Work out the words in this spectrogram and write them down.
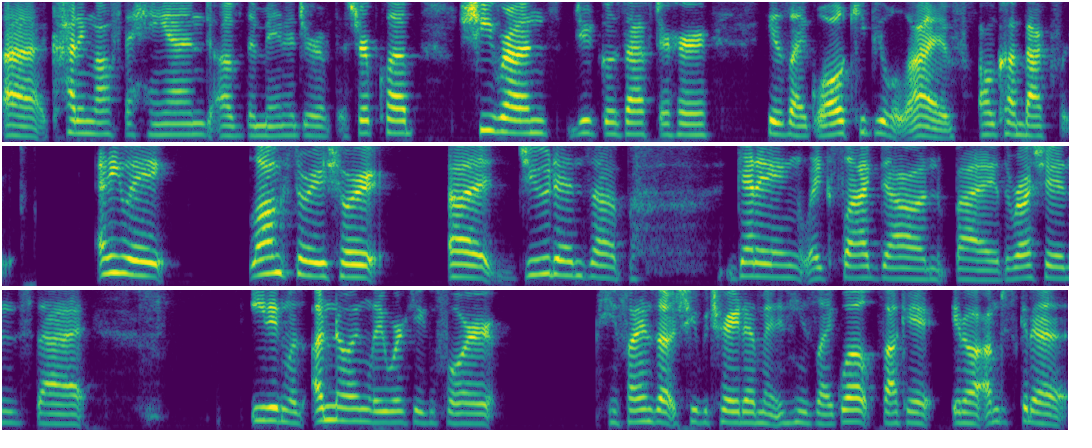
uh, cutting off the hand of the manager of the strip club. She runs, Jude goes after her. He's like, Well, I'll keep you alive. I'll come back for you. Anyway, long story short, uh, Jude ends up getting like flagged down by the Russians that Eden was unknowingly working for. He finds out she betrayed him and he's like, well, fuck it. You know, I'm just going to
